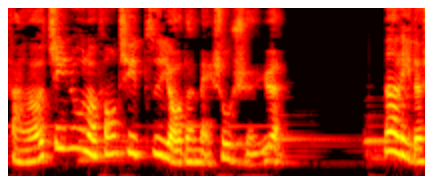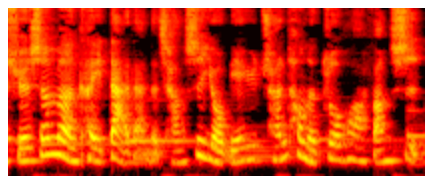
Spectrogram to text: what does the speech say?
反而进入了风气自由的美术学院。那里的学生们可以大胆的尝试有别于传统的作画方式，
